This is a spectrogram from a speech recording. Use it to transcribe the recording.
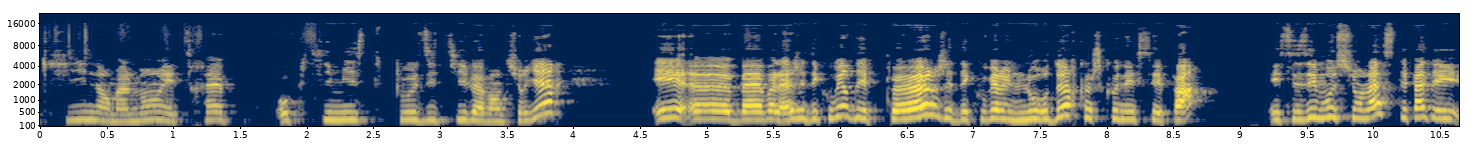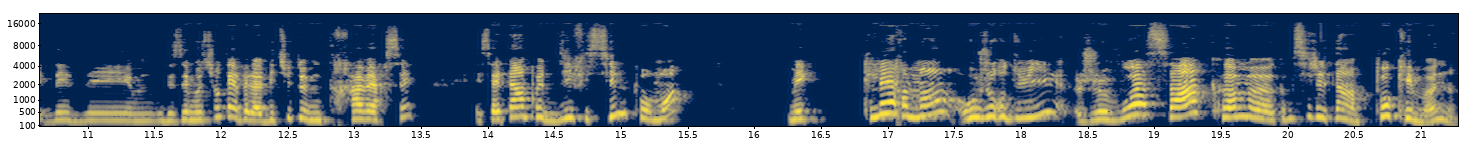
qui normalement est très optimiste, positive, aventurière. Et euh, ben voilà, j'ai découvert des peurs, j'ai découvert une lourdeur que je connaissais pas. Et ces émotions-là, ce n'étaient pas des, des, des, émotions qui avaient l'habitude de me traverser. Et ça a été un peu difficile pour moi. Mais clairement, aujourd'hui, je vois ça comme, euh, comme si j'étais un Pokémon.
